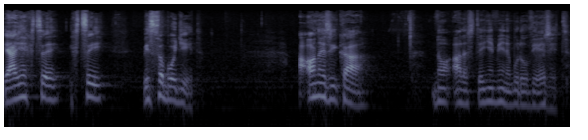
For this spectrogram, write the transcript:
já je chci, chci vysvobodit. A on říká, no ale stejně mi nebudou věřit.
